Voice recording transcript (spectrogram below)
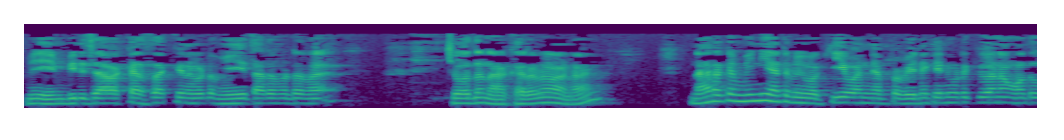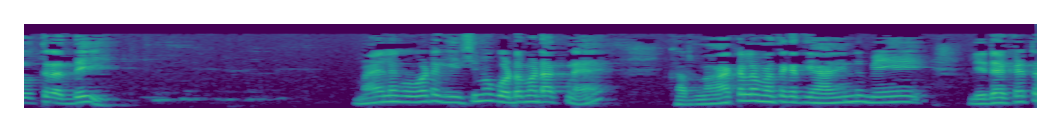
මේ එම්බිරිසාවක් ඇස්සක් කෙනකොට මේ තරමටම චෝදනා කරනවා නම් නරක මිනිහට මේවා කියවන්නේ අප වෙන කෙනෙකුට කිව්වනම් හොඳ උත්තරයක් දෙයි. මයිලඟ ඔබට කිසිම ගොඩමඩක් නැහැ. කරුණාකර මතක තියාගන්න මේ ලෙඩකට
